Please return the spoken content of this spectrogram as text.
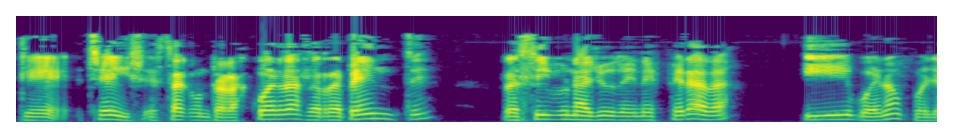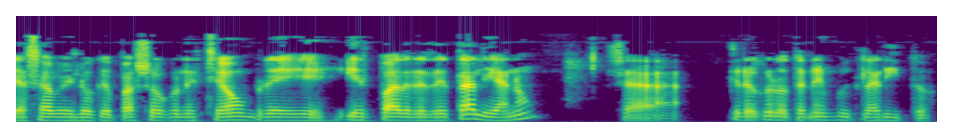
que Chase está contra las cuerdas, de repente recibe una ayuda inesperada y bueno, pues ya sabéis lo que pasó con este hombre y el padre de Talia, ¿no? O sea, creo que lo tenéis muy clarito.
